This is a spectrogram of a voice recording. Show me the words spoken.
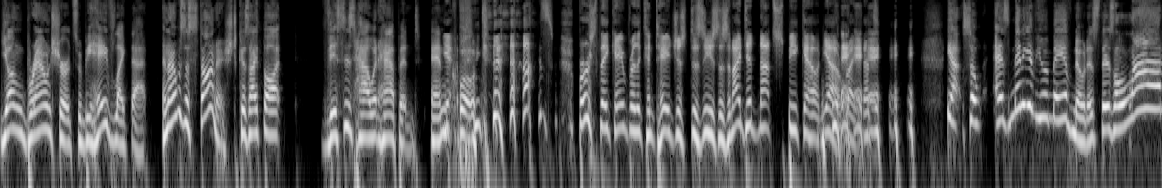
young brown shirts would behave like that? And I was astonished because I thought, this is how it happened. End Yeah. quote. First, they came for the contagious diseases, and I did not speak out. Yeah, right. That's Yeah, so as many of you may have noticed, there's a lot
